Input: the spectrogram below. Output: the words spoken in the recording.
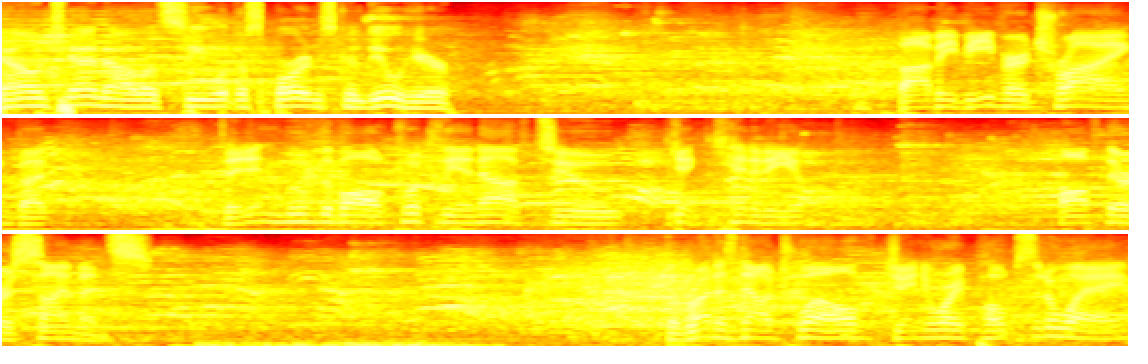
Down 10 now. Let's see what the Spartans can do here. Bobby Beaver trying, but they didn't move the ball quickly enough to get Kennedy off their assignments. The run is now 12. January pokes it away.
